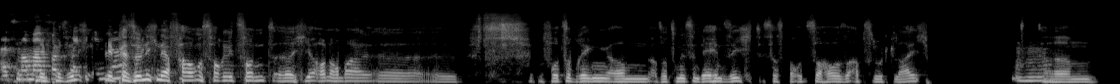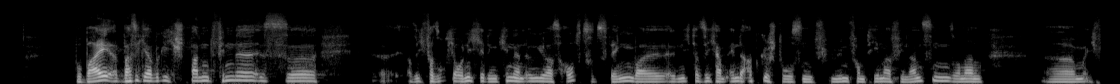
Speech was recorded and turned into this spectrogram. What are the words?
Als Mama den, persönlichen, den persönlichen Erfahrungshorizont äh, hier auch nochmal äh, äh, vorzubringen. Ähm, also zumindest in der Hinsicht ist das bei uns zu Hause absolut gleich. Mhm. Ähm, Wobei, was ich ja wirklich spannend finde, ist, äh, also ich versuche ja auch nicht hier den Kindern irgendwie was aufzuzwängen, weil äh, nicht, dass sich am Ende abgestoßen fühlen vom Thema Finanzen, sondern ähm, ich,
